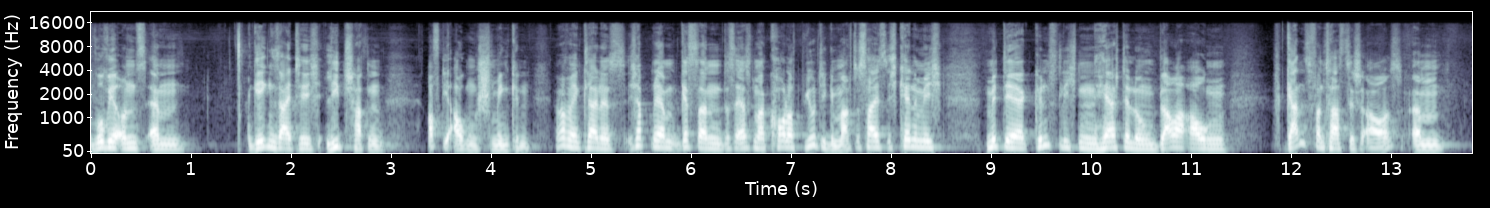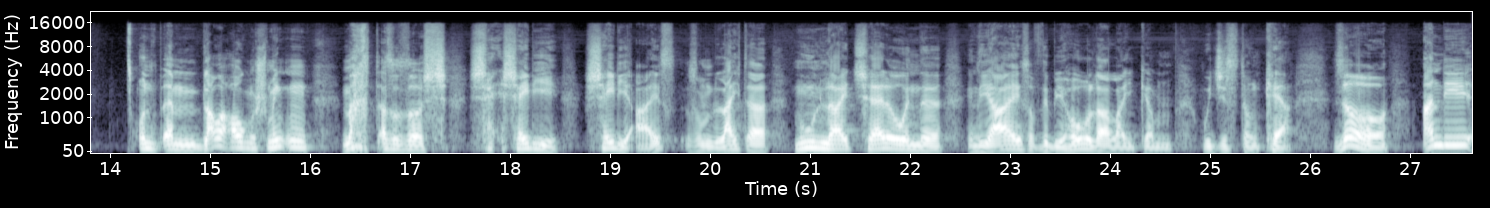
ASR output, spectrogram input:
Wo wir uns ähm, gegenseitig Lidschatten auf die Augen schminken. Machen wir ein kleines. Ich habe mir gestern das erste Mal Call of Beauty gemacht. Das heißt, ich kenne mich mit der künstlichen Herstellung blauer Augen ganz fantastisch aus. Ähm, und ähm, blaue Augen schminken macht also so sh sh shady, shady eyes, so ein leichter Moonlight Shadow in the in the eyes of the beholder, like um, we just don't care. So, Andy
